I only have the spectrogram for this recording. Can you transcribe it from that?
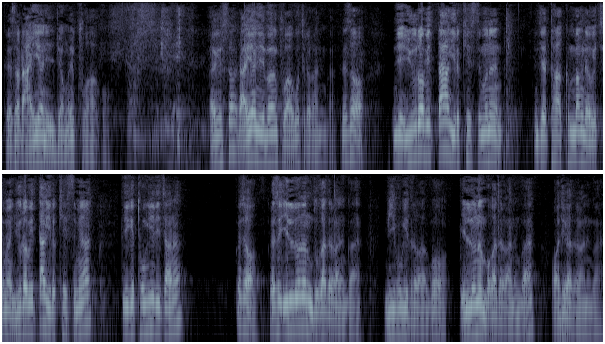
그래서 라이언 일병을 구하고. 알겠어? 라이언 일병을 구하고 들어가는 거야. 그래서 이제 유럽이 딱 이렇게 있으면은 이제 다 금방 나오겠지만 유럽이 딱 이렇게 있으면 이게 독일이잖아? 그죠? 그래서 일루는 누가 들어가는 거야? 미국이 들어가고 일루는 뭐가 들어가는 거야? 어디가 들어가는 거야?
